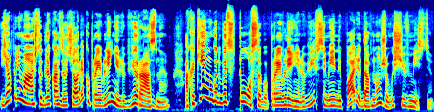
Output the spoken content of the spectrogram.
Я понимаю, что для каждого человека проявление любви разное. А какие могут быть способы проявления любви в семейной паре, давно живущей вместе?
